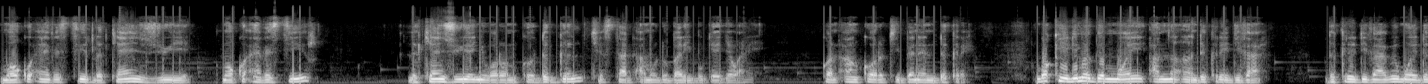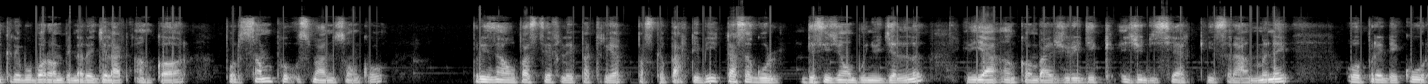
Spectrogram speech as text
moo ko investir le 15 juillet. Moo ko investir le 15 juillet ñu waroon ko dëggal ci stade Amadou Barry bu Guédiawaye. Kon encore ci beneen décret. Mbokk yi li ma gëm mooy un décret divin décret divin bi mooy décret bu borom bi nar encore pour samp Ousmane Sonko président wu Pastef les patriotes parce que parti bi tasagul. Décision bu ñu jël il y a un combat juridique et judiciaire qui sera mené auprès des cours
